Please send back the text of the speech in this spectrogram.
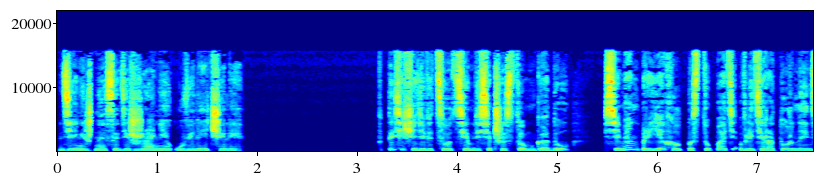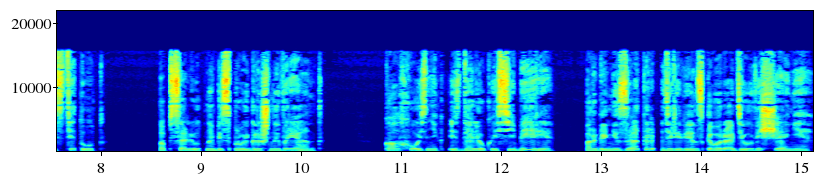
Денежное содержание увеличили. В 1976 году Семен приехал поступать в литературный институт. Абсолютно беспроигрышный вариант. Колхозник из далекой Сибири организатор деревенского радиовещания.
